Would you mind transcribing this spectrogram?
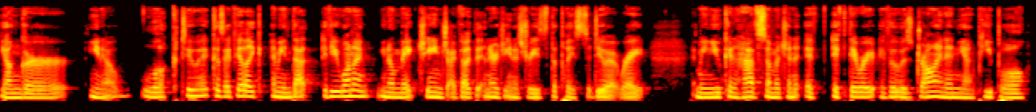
younger, you know, look to it. Because I feel like, I mean, that if you want to, you know, make change, I feel like the energy industry is the place to do it, right? I mean, you can have so much, if, if they were, if it was drawing in young people,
